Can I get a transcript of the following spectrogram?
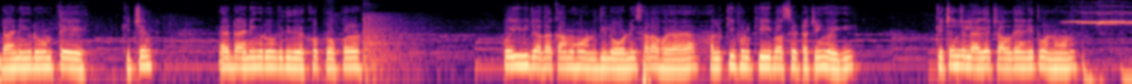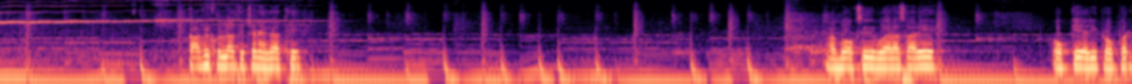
ਡਾਈਨਿੰਗ ਰੂਮ ਤੇ ਕਿਚਨ ਇਹ ਡਾਈਨਿੰਗ ਰੂਮ ਦੀ ਦੇਖੋ ਪ੍ਰੋਪਰ ਕੋਈ ਵੀ ਜ਼ਿਆਦਾ ਕੰਮ ਹੋਣ ਦੀ ਲੋੜ ਨਹੀਂ, ਸਾਰਾ ਹੋਇਆ ਆ ਹਲਕੀ ਫੁਲਕੀ ਬਸ ਟੱਚਿੰਗ ਹੋਏਗੀ। ਕਿਚਨ 'ਚ ਲੈ ਕੇ ਚੱਲਦੇ ਹਾਂ ਜੀ ਤੁਹਾਨੂੰ ਹੁਣ। ਕਾਫੀ ਖੁੱਲਾ ਕਿਚਨ ਹੈਗਾ ਇੱਥੇ। ਆ ਬਾਕਸਿਸ ਵਗੈਰਾ ਸਾਰੇ ਓਕੇ ਆ ਜੀ ਪ੍ਰੋਪਰ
